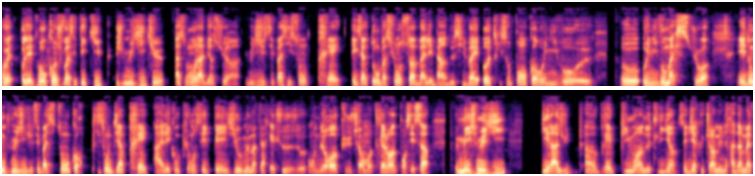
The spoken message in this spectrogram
En fait, honnêtement, quand je vois cette équipe, je me dis que, à ce moment-là, bien sûr, hein, je me dis, je sais pas s'ils sont prêts exactement parce qu'en soi, bah, les de Silva et autres, ils sont pas encore au niveau, euh, au, niveau max, tu vois. Et donc, je me dis, je sais pas s'ils sont encore, s'ils sont déjà prêts à aller concurrencer le PSG ou même à faire quelque chose en Europe. Je suis vraiment très loin de penser ça. Mais je me dis, qu'ils rajoutent un vrai piment à notre Ligue 1. C'est-à-dire que tu ramènes Radamel,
